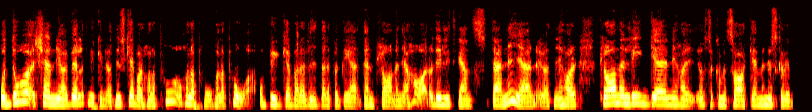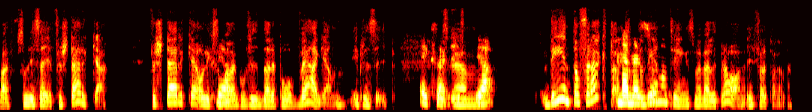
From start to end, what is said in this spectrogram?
och då känner jag väldigt mycket nu att nu ska jag bara hålla på och hålla på och hålla på och bygga bara vidare på det, den planen jag har. Och det är lite grann där ni är nu, att ni har planen ligger, ni har åstadkommit saker men nu ska vi bara, som ni säger, förstärka. Förstärka och liksom ja. bara gå vidare på vägen i princip. Exakt, så, um, ja. Det är inte att förakta, Nej, utan så... det är någonting som är väldigt bra i företagande.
